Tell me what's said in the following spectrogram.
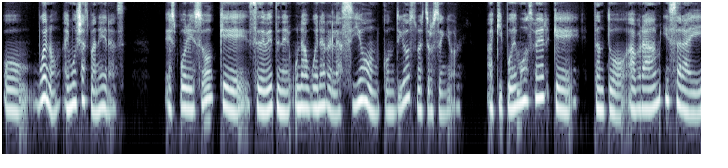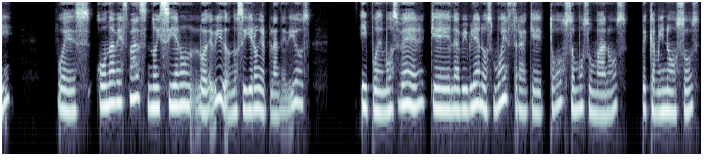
O bueno, hay muchas maneras. Es por eso que se debe tener una buena relación con Dios nuestro Señor. Aquí podemos ver que tanto Abraham y Sarai, pues una vez más no hicieron lo debido, no siguieron el plan de Dios. Y podemos ver que la Biblia nos muestra que todos somos humanos, pecaminosos,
